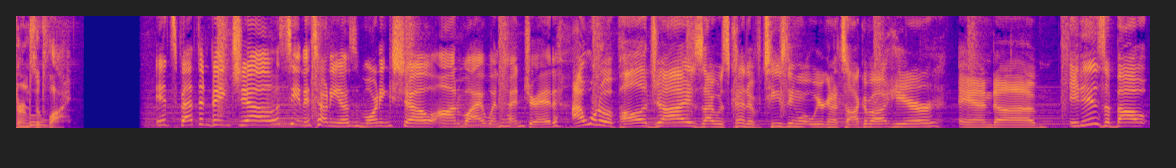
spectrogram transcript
Terms apply. It's Beth and Big Joe, San Antonio's morning show on Y100. I want to apologize. I was kind of teasing what we were going to talk about here, and uh, it is about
